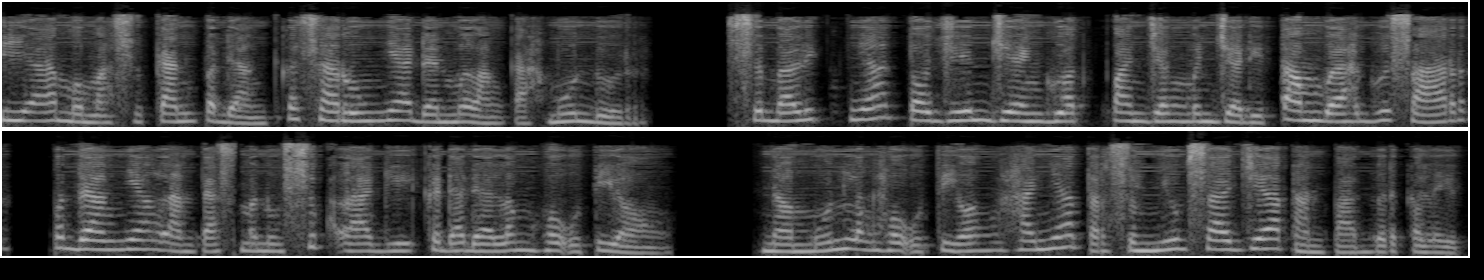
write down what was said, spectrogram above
ia memasukkan pedang ke sarungnya dan melangkah mundur. Sebaliknya Tojin jenggot panjang menjadi tambah gusar, pedangnya lantas menusuk lagi ke dada Leng Ho Tiong. Namun Leng Ho Tiong hanya tersenyum saja tanpa berkelit.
